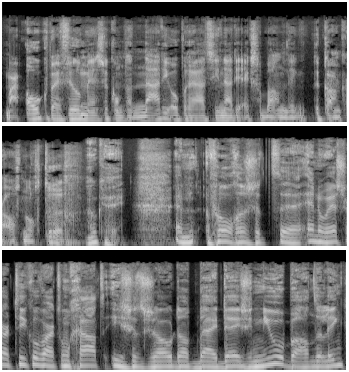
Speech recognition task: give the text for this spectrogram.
Maar ook bij veel mensen komt dan na die operatie, na die extra behandeling, de kanker alsnog terug. Oké. En volgens het eh, NOS-artikel waar het om gaat, is het zo dat bij deze nieuwe behandeling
